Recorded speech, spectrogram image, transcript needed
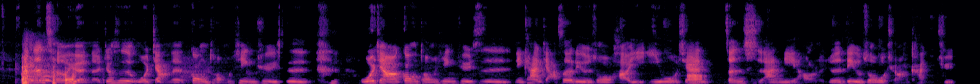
反正扯远了。就是我讲的共同兴趣是，我讲的共同兴趣是，你看，假设例如说，好以以我现在真实案例好了，就是例如说我喜欢看剧，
